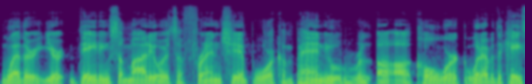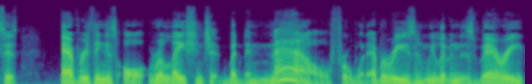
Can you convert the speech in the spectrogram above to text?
Whether you're dating somebody or it's a friendship or a companion, uh, a co-worker, whatever the case is, everything is all relationship. But then now, for whatever reason, we live in this very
